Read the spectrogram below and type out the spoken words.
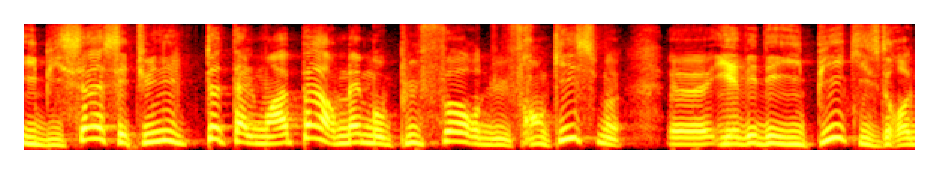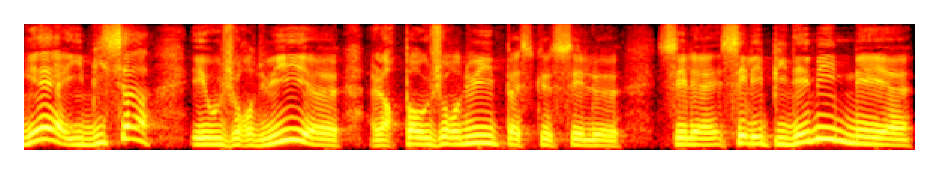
Ibiza, c'est une île totalement à part, même au plus fort du franquisme, il y avait des hippies qui se droguaient à Ibiza. Et aujourd'hui, alors pas aujourd'hui parce que c'est l'épidémie, mais,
